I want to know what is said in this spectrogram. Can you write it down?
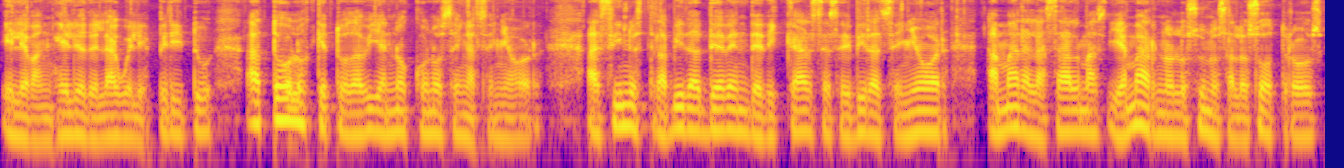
el Evangelio del agua y el Espíritu a todos los que todavía no conocen al Señor. Así nuestras vidas deben dedicarse a servir al Señor, amar a las almas y amarnos los unos a los otros.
